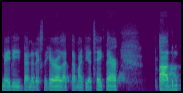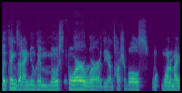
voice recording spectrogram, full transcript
maybe Benedict's the hero. That that might be a take there. Uh, the, the, things that I knew him most for were The Untouchables, one of my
